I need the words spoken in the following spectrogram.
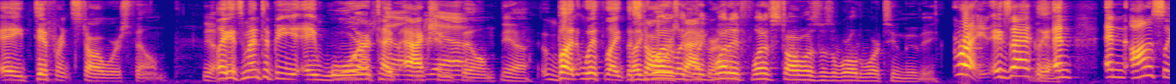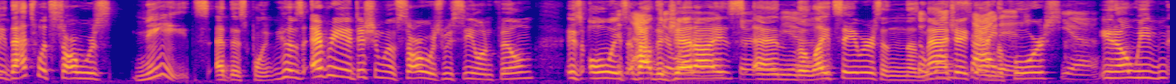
a different Star Wars film. Yeah. Like it's meant to be a war, War type film, action yeah. film. Yeah. But with like the like Star what, Wars like, like background. what if what if Star Wars was a World War II movie? Right, exactly. Yeah. And and honestly, that's what Star Wars needs at this point because every edition of Star Wars we see on film is always It's about the Jedi's or- and yeah. the lightsabers and the So magic and the Force. yeah. You know, we and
